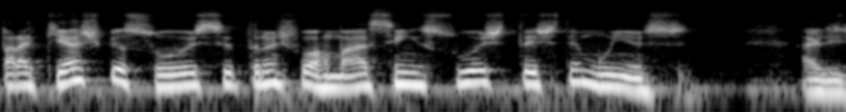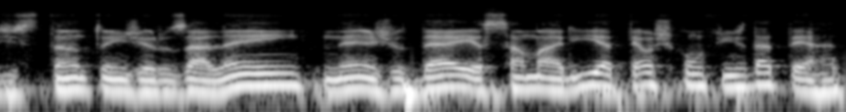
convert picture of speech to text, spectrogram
para que as pessoas se transformassem em suas testemunhas. Aí ele diz tanto em Jerusalém, né, Judéia, Samaria, até os confins da terra.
